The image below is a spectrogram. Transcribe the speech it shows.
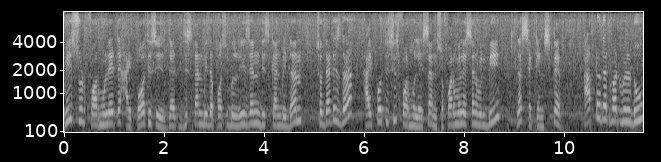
we should formulate a hypothesis that this can be the possible reason this can be done. So that is the hypothesis formulation. So formulation will be the second step. After that what we'll do?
